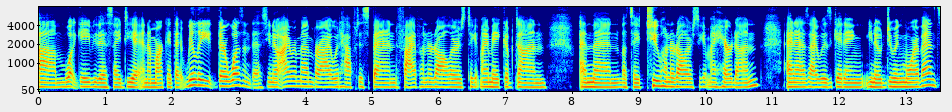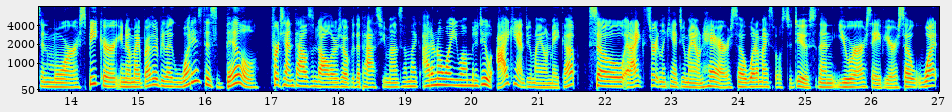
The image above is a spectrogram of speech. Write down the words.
um, what gave you this idea in a market that really there wasn't this you know i remember i would have to spend $500 to get my makeup done and then let's say $200 to get my hair done and as i was getting you know doing more events and more speaker you know my brother would be like what is this bill for $10,000 over the past few months. I'm like, I don't know what you want me to do. I can't do my own makeup. So, and I certainly can't do my own hair. So, what am I supposed to do? So, then you were our savior. So, what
